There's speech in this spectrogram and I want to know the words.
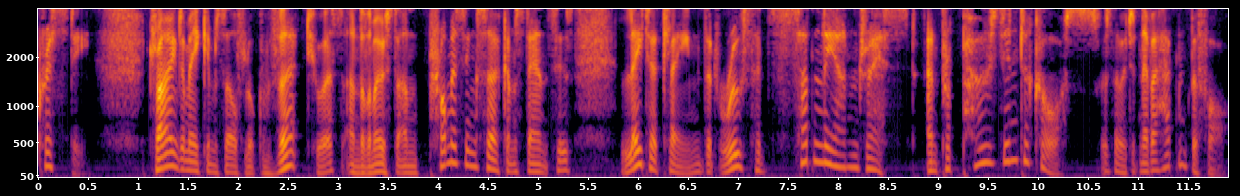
Christie, trying to make himself look virtuous under the most unpromising circumstances, later claimed that Ruth had suddenly undressed and proposed intercourse as though it had never happened before.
